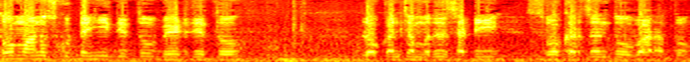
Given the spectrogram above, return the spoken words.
तो माणूस कुठेही देतो भेट देतो. लोकांच्या मदतीसाठी स्वखर्चाने तो उभा राहतो.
